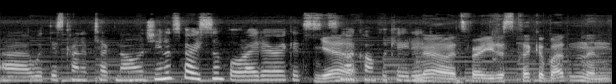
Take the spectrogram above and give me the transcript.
uh, with this kind of technology. And it's very simple, right, Eric? It's, it's Yeah. not complicated. No, it's very. You just click a button and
